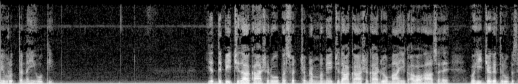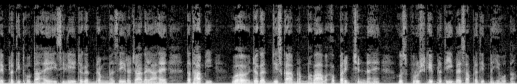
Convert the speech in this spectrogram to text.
निवृत्त नहीं होती। यद्यपि चिदाकाश रूप स्वच्छ ब्रह्म में चिदाकाश का जो माइक अवभास है, वही जगत रूप से प्रतीत होता है। इसीलिए जगत ब्रह्म से रचा गया है। तथापि वह जगत जिसका ब्रह्मभाव अपरिच्छिन्न है, उस पुरुष के प्रति वैसा प्रतीत नहीं होता।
